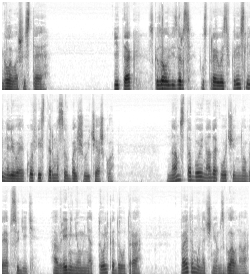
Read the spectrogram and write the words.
Глава шестая. «Итак», — сказал Визерс, устраиваясь в кресле и наливая кофе из термоса в большую чашку. «Нам с тобой надо очень многое обсудить, а времени у меня только до утра. Поэтому начнем с главного».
